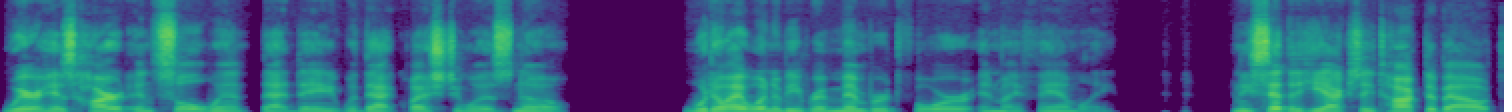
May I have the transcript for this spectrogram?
where his heart and soul went that day with that question was no, what do I want to be remembered for in my family? And he said that he actually talked about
